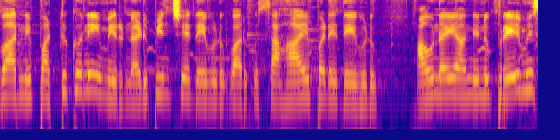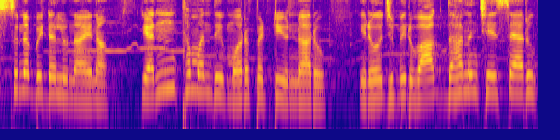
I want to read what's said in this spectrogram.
వారిని పట్టుకొని మీరు నడిపించే దేవుడు వారికి సహాయపడే దేవుడు. అవునయ్యా నిన్ను ప్రేమిస్తున్న బిడ్డలు నాయన ఎంతమంది మొరపెట్టి ఉన్నారు. ఈరోజు మీరు వాగ్దానం చేశారు.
